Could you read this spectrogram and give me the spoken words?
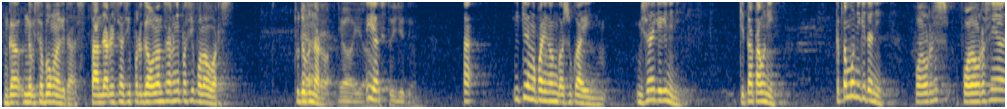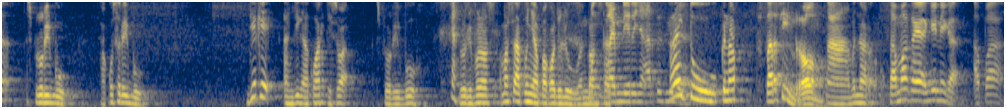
enggak enggak bisa bohong lah kita. Standarisasi pergaulan sekarang ini pasti followers. Itu udah Ya, benar, Pak. yo yo Iya. setuju tuh Ah, itu yang paling aku nggak sukain. Misalnya kayak gini nih, kita tahu nih, ketemu nih kita nih, followers followersnya sepuluh ribu, aku seribu. Dia kayak anjing aku artis wa sepuluh ribu, sepuluh ribu followers. Masa aku nyapa kau dulu kan bangsa. Mengklaim dirinya artis gitu. Nah ya. itu kenapa? star syndrome Nah benar. Sama kayak gini kak, apa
